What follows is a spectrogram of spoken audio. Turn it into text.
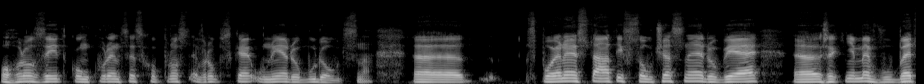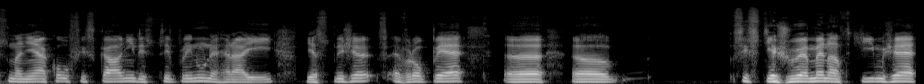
ohrozit konkurenceschopnost Evropské unie do budoucna. Eh, Spojené státy v současné době, eh, řekněme, vůbec na nějakou fiskální disciplínu nehrají, jestliže v Evropě si stěžujeme nad tím, že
